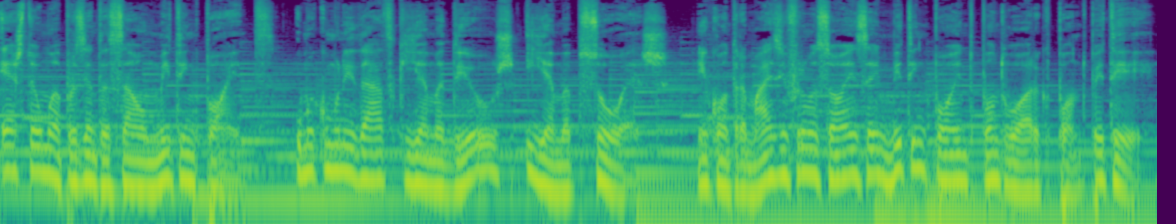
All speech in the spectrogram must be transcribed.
Esta é uma apresentação Meeting Point, uma comunidade que ama Deus e ama pessoas. Encontra mais informações em meetingpoint.org.pt.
